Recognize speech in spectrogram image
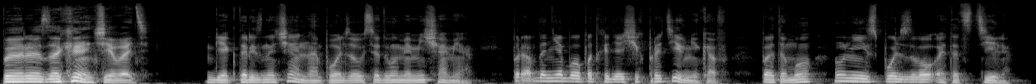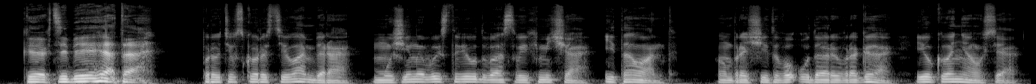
пора заканчивать!» Гектор изначально пользовался двумя мечами. Правда, не было подходящих противников, поэтому он не использовал этот стиль. «Как тебе это?» Против скорости Ламбера мужчина выставил два своих меча и талант. Он просчитывал удары врага и уклонялся –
